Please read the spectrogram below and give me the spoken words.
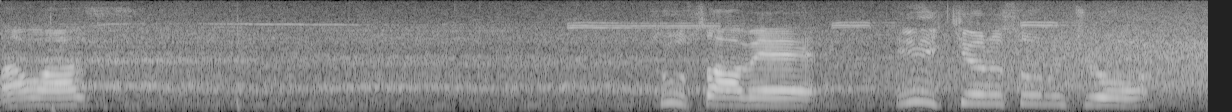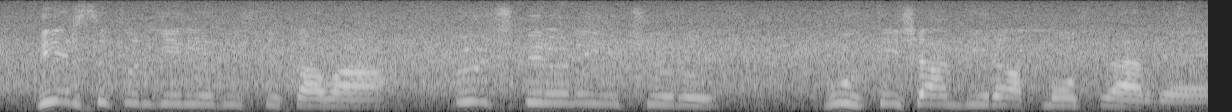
Navaz Tusa ve ilk yarı sonucu 1-0 geriye düştük ama 3-1 öne geçiyoruz. Muhteşem bir atmosferde,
